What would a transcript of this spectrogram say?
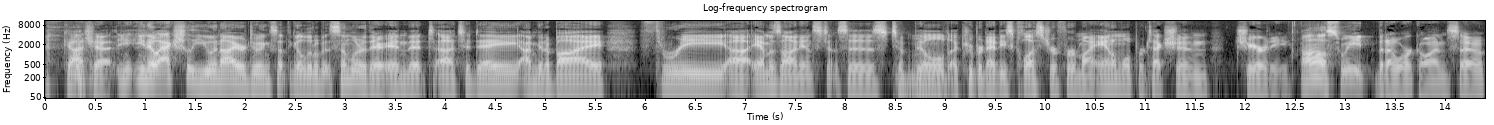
Gotcha. you, you know, actually, you and I are doing something a little bit similar there in that uh, today I'm going to buy three uh, Amazon instances to build a Kubernetes cluster for my animal protection charity Oh, sweet. that I work on. So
